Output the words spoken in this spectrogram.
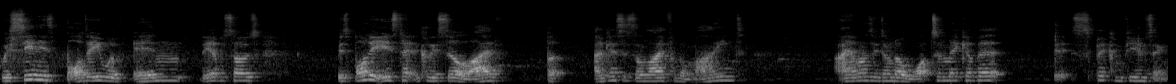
We've seen his body within the episodes. His body is technically still alive, but I guess it's alive for the mind. I honestly don't know what to make of it. It's a bit confusing.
